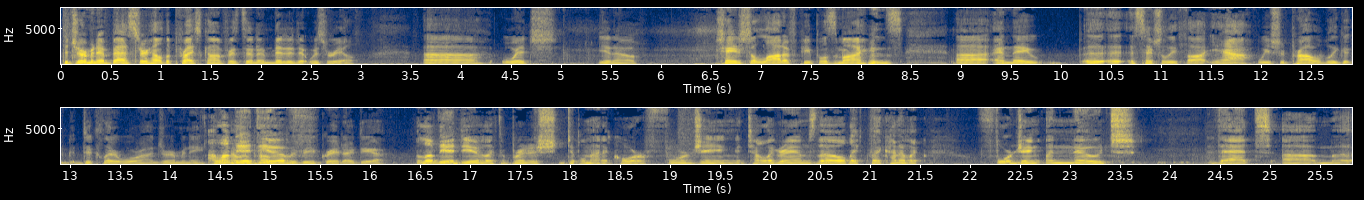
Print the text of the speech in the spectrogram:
the German ambassador held a press conference and admitted it was real, uh, which, you know, changed a lot of people's minds, uh, and they uh, essentially thought, yeah, we should probably g- declare war on Germany. I love That the would idea of- Probably be a great idea. I love the idea of like the British diplomatic corps forging telegrams, though, like like kind of like forging a note that um,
